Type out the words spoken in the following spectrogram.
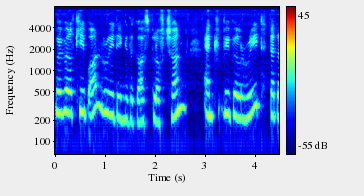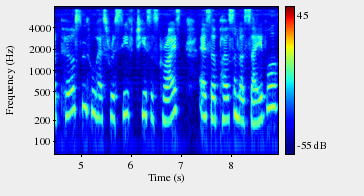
We will keep on reading the Gospel of John, and we will read that a person who has received Jesus Christ as a personal Savior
